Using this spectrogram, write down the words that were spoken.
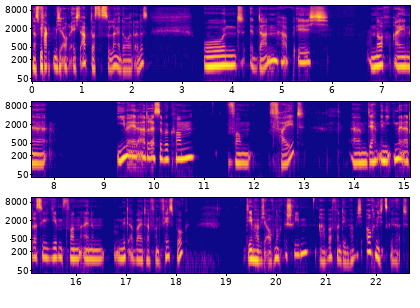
Das fuckt mich auch echt ab, dass das so lange dauert alles. Und dann habe ich noch eine E-Mail-Adresse bekommen vom Veit. Ähm, der hat mir eine E-Mail-Adresse gegeben von einem Mitarbeiter von Facebook. Dem habe ich auch noch geschrieben, aber von dem habe ich auch nichts gehört.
